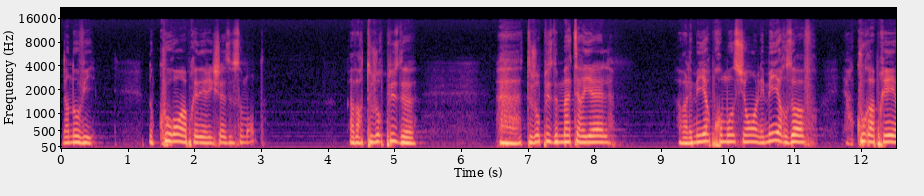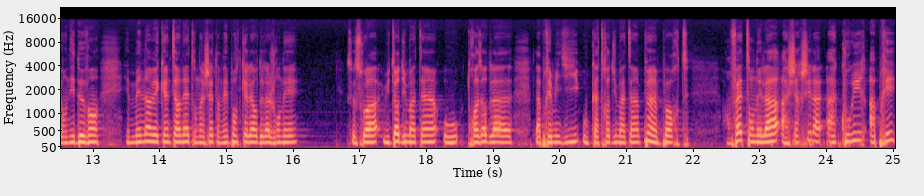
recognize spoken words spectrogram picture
dans nos vies, nous courons après les richesses de ce monde. Avoir toujours plus de, ah, toujours plus de matériel, avoir les meilleures promotions, les meilleures offres. Et on court après, on est devant. Et maintenant, avec Internet, on achète à n'importe quelle heure de la journée, que ce soit 8 heures du matin ou 3 heures de l'après-midi ou 4 heures du matin, peu importe. En fait, on est là à chercher, à courir après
